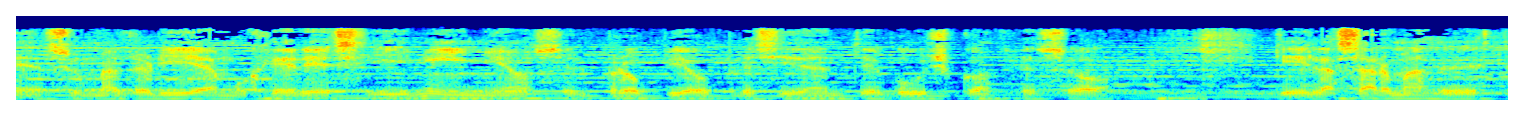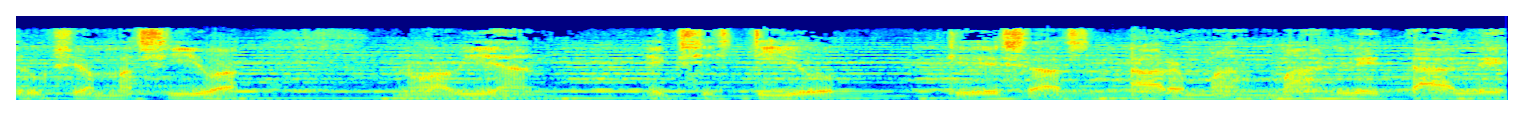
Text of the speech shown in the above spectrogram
en su mayoría mujeres y niños, el propio presidente Bush confesó que las armas de destrucción masiva no habían existido, que esas armas más letales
